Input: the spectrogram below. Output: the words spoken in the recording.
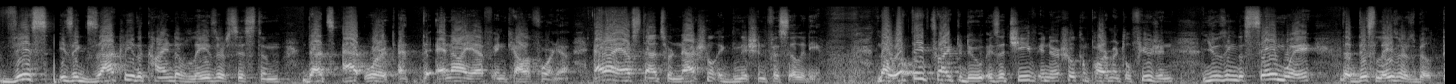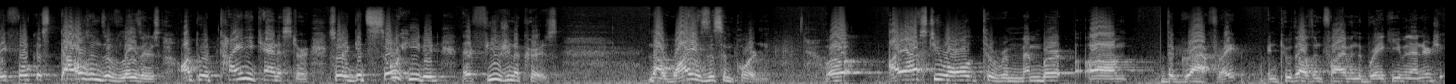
this is exactly the kind of laser system that's at work at the NIF in California. NIF stands for National Ignition Facility. Now what they've tried to do is achieve inertial compartmental fusion using the same way that this laser is built. They focus thousands of lasers onto a tiny canister so it gets so heated that fusion occurs. Now why is this important? Well, I asked you all to remember um, the graph, right? In 2005 and the break-even energy.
